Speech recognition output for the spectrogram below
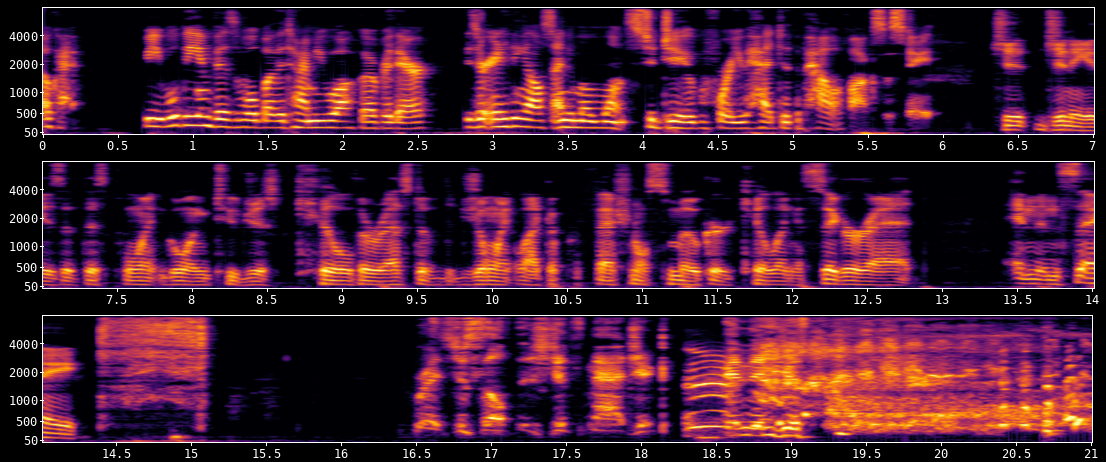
Okay. B will be invisible by the time you walk over there. Is there anything else anyone wants to do before you head to the Palafox estate? J- Jenny is at this point going to just kill the rest of the joint like a professional smoker killing a cigarette, and then say, "Brace yourself, this shit's magic," and then just.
